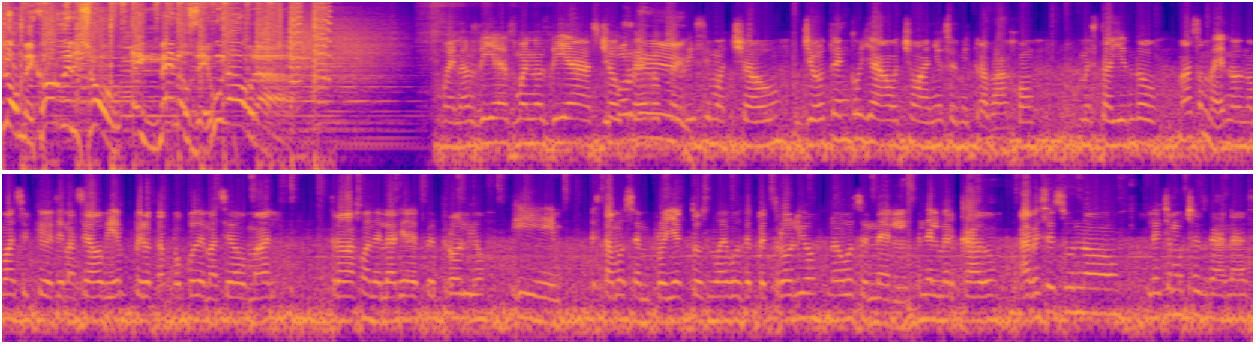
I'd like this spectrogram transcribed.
Lo mejor del show en menos de una hora. Buenos días, buenos días, show morning. perro, perrísimo show. Yo tengo ya ocho años en mi trabajo. Me está yendo más o menos, no voy a decir que demasiado bien, pero tampoco demasiado mal. Trabajo en el área de petróleo y estamos en proyectos nuevos de petróleo, nuevos en el, en el mercado. A veces uno le echa muchas ganas,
